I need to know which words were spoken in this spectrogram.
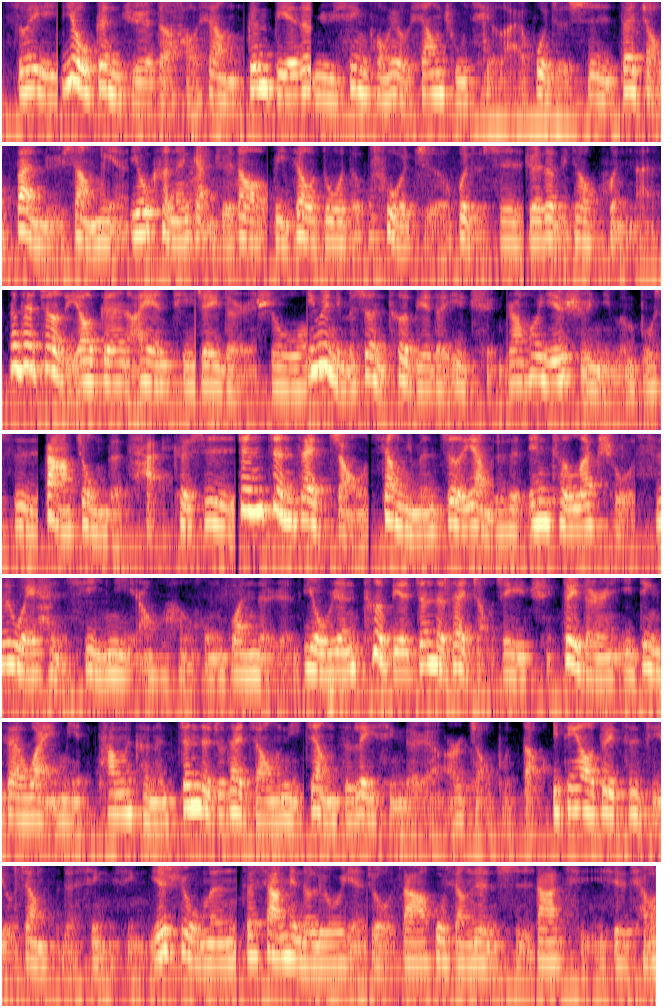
所以又更觉得好像跟别的女性朋友相处起来，或者是在找伴侣上面，有可能感觉到比较多的错。挫折，或者是觉得比较困难。那在这里要跟 INTJ 的人说，因为你们是很特别的一群，然后也许你们不是大众的菜，可是真正在找像你们这样就是 intellectual 思维很细腻，然后很宏观的人，有人特别真的在找这一群，对的人一定在外面，他们可能真的就在找你这样子类型的人而找不到，一定要对自己有这样子的信心。也许我们在下面的留言就大家互相认识，搭起一些桥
